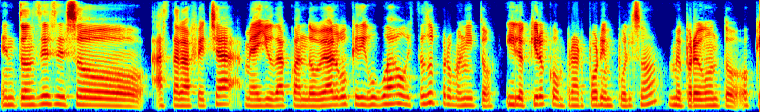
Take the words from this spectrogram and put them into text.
Entonces eso hasta la fecha me ayuda cuando veo algo que digo, wow, está súper bonito y lo quiero comprar por impulso, me pregunto, ok,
